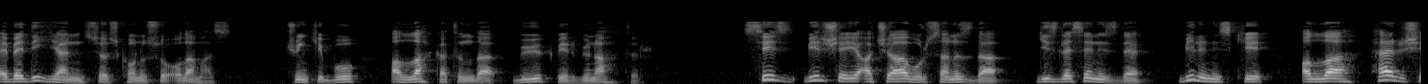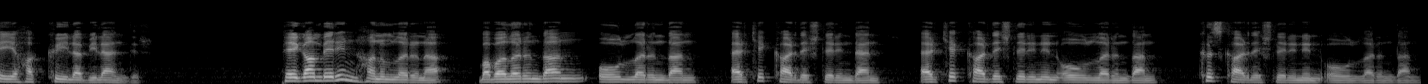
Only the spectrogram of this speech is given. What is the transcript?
ebediyen söz konusu olamaz. Çünkü bu Allah katında büyük bir günahtır. Siz bir şeyi açığa vursanız da, gizleseniz de, biliniz ki Allah her şeyi hakkıyla bilendir. Peygamberin hanımlarına, babalarından, oğullarından, erkek kardeşlerinden, erkek kardeşlerinin oğullarından, kız kardeşlerinin oğullarından,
